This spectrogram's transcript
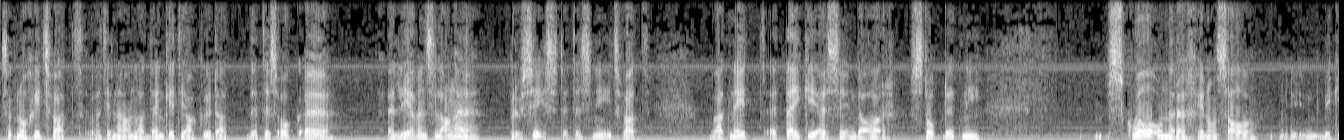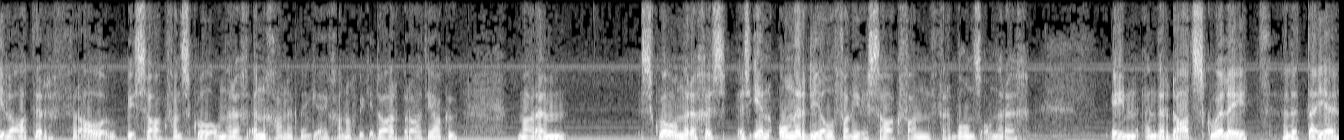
Is ook nog iets wat wat jy nou aan laat dink het Jaco dat dit is ook 'n 'n lewenslange proses. Dit is nie iets wat wat net 'n tydjie is en daar stop dit nie. skoolonderrig en ons sal bietjie later veral op die saak van skoolonderrig ingaan. Ek dink jy gaan nog bietjie daar praat Jaco. Maar ehm um, skoolonderrig is is een onderdeel van hierdie saak van verbondsonderrig. En inderdaad skole het hulle tye,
